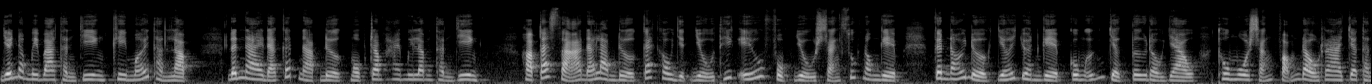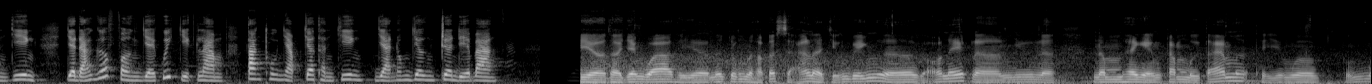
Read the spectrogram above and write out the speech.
với 53 thành viên khi mới thành lập. Đến nay đã kết nạp được 125 thành viên. Hợp tác xã đã làm được các khâu dịch vụ thiết yếu phục vụ sản xuất nông nghiệp, kết nối được với doanh nghiệp cung ứng vật tư đầu vào, thu mua sản phẩm đầu ra cho thành viên và đã góp phần giải quyết việc làm, tăng thu nhập cho thành viên và nông dân trên địa bàn. Thì, ờ, thời gian qua thì ờ, nói chung là hợp tác xã là chuyển biến ờ, rõ nét là như là năm 2018 thì cũng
